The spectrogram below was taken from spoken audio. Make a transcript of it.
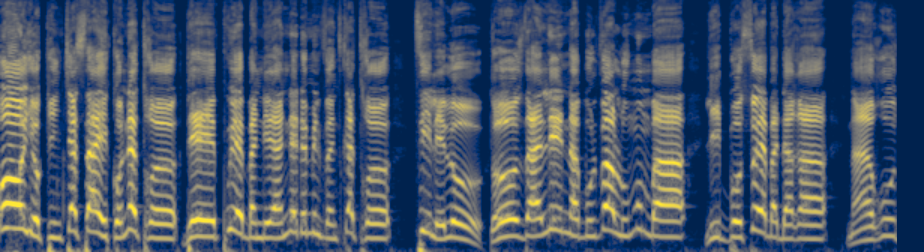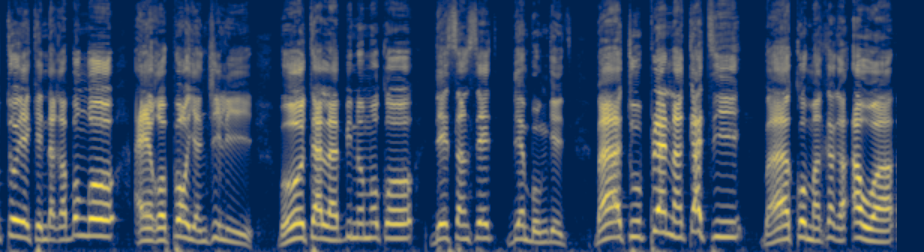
oyo kinshasa ekonnaître depuis ebandeli ya année 2024 ti lelo tozali na boulevard lumumba liboso ya badara na route oyo ekendaka bongo aéroport ya njili. Botala bino moko 207 bien bongeti bato plein na kati bakóma kaka awa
